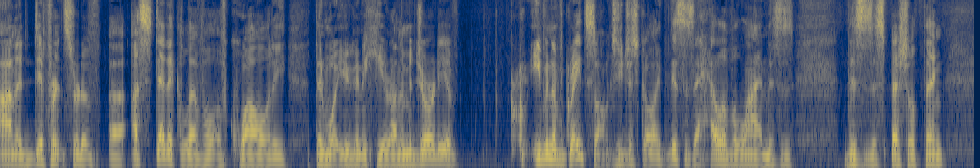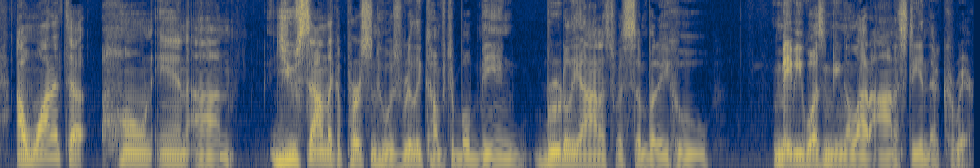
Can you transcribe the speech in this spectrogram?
on a different sort of uh, aesthetic level of quality than what you're going to hear on the majority of even of great songs. You just go like, this is a hell of a line. This is this is a special thing. I wanted to hone in on you sound like a person who is really comfortable being brutally honest with somebody who maybe wasn't getting a lot of honesty in their career.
